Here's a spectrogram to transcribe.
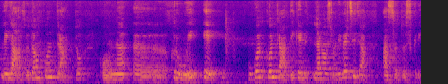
legato da un contratto con uh, CRUI e contratti che la nostra università ha sottoscritto.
